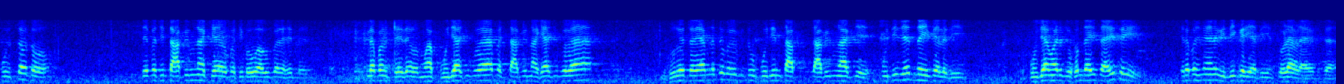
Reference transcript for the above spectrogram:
પૂછતો હતો તે પછી તાપી નાખ્યા, પછી બહુ આવું કરે એટલે. એટલે પણ પૂજા શું કરવા પછી તાપી નાખ્યા શું કરવા ગુરુએ તો એમ નતું કહ્યું તું પૂજીને તાપ નાખજે. પૂજી જ નહીં પહેલેથી. પૂજા માટે જોખમદારી તારી થઈ. એટલે પછી મેં એને વિધિ કરી હતી છોડાવડાવ્યા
